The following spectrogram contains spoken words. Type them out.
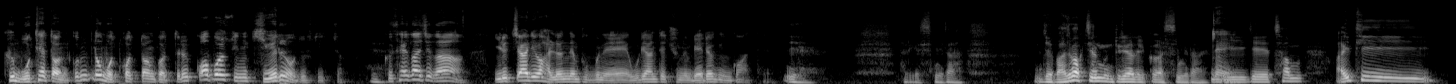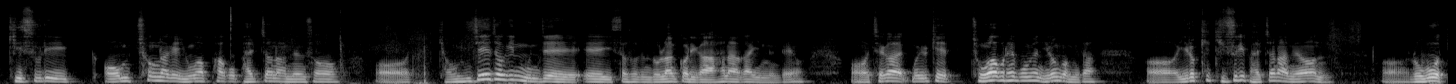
그 못했던 꿈도 못 꿨던 것들을 꿔볼 수 있는 기회를 얻을 수 있죠. 예. 그세 가지가 일자리와 관련된 부분에 우리한테 주는 매력인 것 같아요. 예. 알겠습니다. 이제 마지막 질문 드려야 될 것 같습니다. 네. 이게 참 IT 기술이 엄청나게 융합하고 발전하면서 어, 경제적인 문제에 있어서 좀 논란거리가 하나가 있는데요. 어, 제가 뭐 이렇게 종합을 해보면 이런 겁니다. 어, 이렇게 기술이 발전하면 어, 로봇,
